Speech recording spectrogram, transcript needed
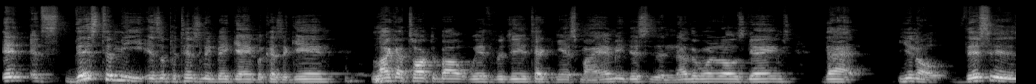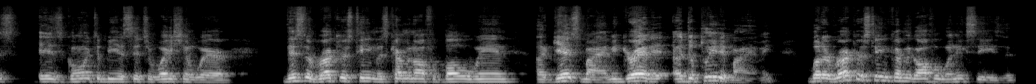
It, it's this to me is a potentially big game because again, like I talked about with Virginia Tech against Miami, this is another one of those games that you know this is is going to be a situation where this is a Rutgers team that's coming off a bowl win against Miami. Granted, a depleted Miami, but a Rutgers team coming off a winning season.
